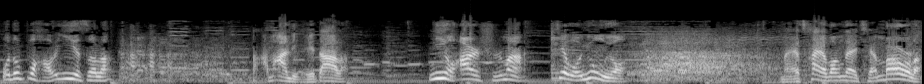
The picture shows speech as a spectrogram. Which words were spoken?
我都不好意思了。”大妈脸一耷了：“你有二十吗？借我用用。”买菜忘带钱包了。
